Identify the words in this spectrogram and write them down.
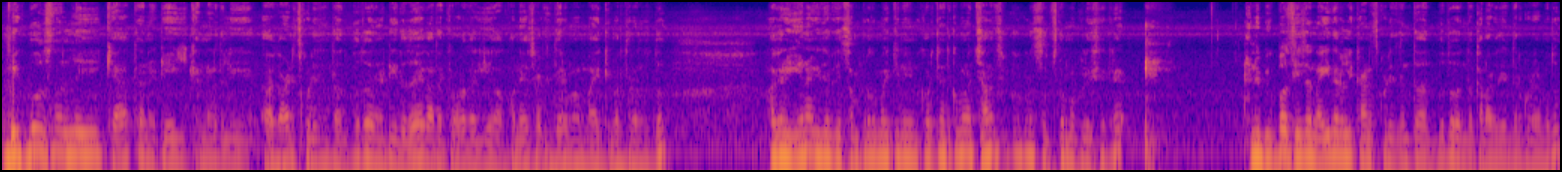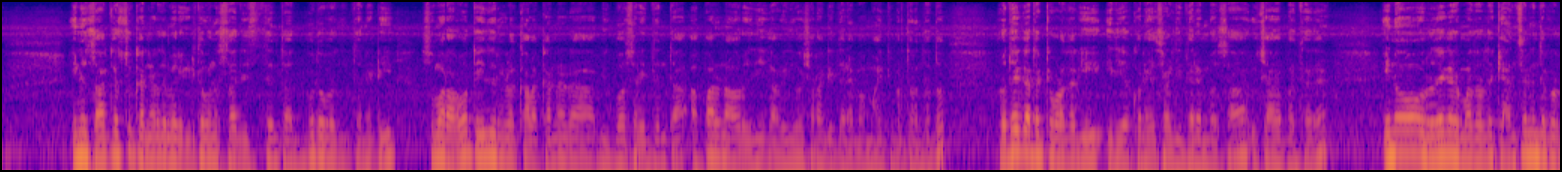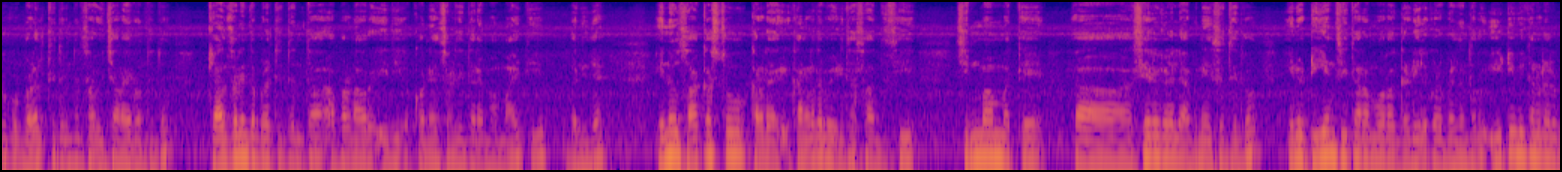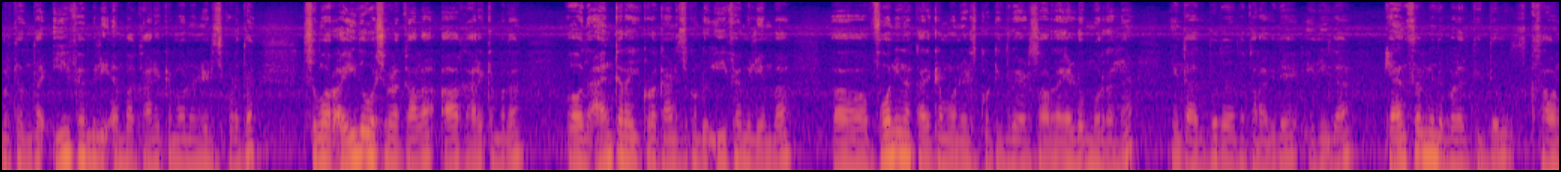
Big ಬಾಸ್ನಲ್ಲಿ ಖ್ಯಾತ ನಟಿಯಾಗಿ ಕನ್ನಡದಲ್ಲಿ ಕಾಣಿಸ್ಕೊಂಡಿದ್ದಂಥ ಅದ್ಭುತ ನಟಿ ಹೃದಯಘಾತಕ್ಕೆ ಒಳಗಾಗಿ ಈಗ ಕೊನೆಯ ಎಂಬ ಮಾಹಿತಿ ಬರ್ತಿರೋಂಥದ್ದು. ಹಾಗೆ ಏನಾಗಿದೆ ಅವರಿಗೆ ಸಂಪೂರ್ಣ ಮಾಹಿತಿ ನೀವು ಕೊಡ್ತೀನಿ ಅದಕ್ಕೆ ಚಾನಲ್ ಸಬ್ಸ್ಕ್ರೈಬ್ ಸಬ್ಸ್ಕ್ರೈಬ್ ಮಾಡಿ ಸ್ನೇಹಿತರೆ. ಇನ್ನು ಬಿಗ್ ಬಾಸ್ ಸೀಸನ್ ಐದರಲ್ಲಿ ಕಾಣಿಸ್ಕೊಂಡಿದ್ದಂಥ ಅದ್ಭುತವಾದ ಕಲಾವಿದೆ ಅಂತ ಕೂಡ ಹೇಳ್ಬೋದು. ಇನ್ನು ಸಾಕಷ್ಟು ಕನ್ನಡದ ಮೇಲೆ ಹಿಡಿತವನ್ನು ಸಾಧಿಸಿದಂಥ ಅದ್ಭುತವಾದಂಥ ನಟಿ ಸುಮಾರು ಅರವತ್ತೈದು ದಿನಗಳ ಕಾಲ ಕನ್ನಡ ಬಿಗ್ ಬಾಸ್ನಲ್ಲಿ ಇದ್ದಂಥ ಅಪರ್ಣ ಅವರು ಇದೀಗ ವಿಧಿವಶರಾಗಿದ್ದಾರೆ ಎಂಬ ಮಾಹಿತಿ ಬರ್ತಿರುವಂಥದ್ದು ಹೃದಯಘಾತಕ್ಕೆ ಒಳಗಾಗಿ ಇದೀಗ ಕೊನೆಯ ಸೆಳೆದಿದ್ದಾರೆ ಎಂಬ ಸಹ ವಿಚಾರ ಬರ್ತಾ ಇದೆ. ಇನ್ನು ಹೃದಯದ ಮಾತಾಡಿದ್ರೆ ಕ್ಯಾನ್ಸರ್ನಿಂದ ಕೂಡ ಬಳಲ್ತಿದ್ರು ಅಂತ ಸಹ ವಿಚಾರ ಇರುವಂಥದ್ದು ಕ್ಯಾನ್ಸರಿಂದ ಬಳಲ್ತಿದ್ದಂಥ ಅಪರ್ಣ ಅವರು ಇದೀಗ ಕೊನೆಯ ಸೆಳೆದಿದ್ದಾರೆ ಎಂಬ ಮಾಹಿತಿ ಬಂದಿದೆ. ಇನ್ನು ಸಾಕಷ್ಟು ಕನ್ನಡ, ಕನ್ನಡದ ಮೇಲೆ ಹಿಡಿತ ಸಾಧಿಸಿ ಸಿನಿಮಾ ಮತ್ತು ಸೀರಿಯಲ್ಗಳಲ್ಲಿ ಅಭಿನಯಿಸುತ್ತಿದ್ದರು ಇನ್ನು ಟಿ ಎನ್ ಸೀತಾರಾಮ್ ಅವರ ಗಡಿಯಲ್ಲಿ ಕೂಡ ಬೆಳೆದಂಥವರು. ಇ ಟಿ ವಿ ಕನ್ನಡದಲ್ಲಿ ಬರ್ತಂಥ ಈ ಫ್ಯಾಮಿಲಿ ಎಂಬ ಕಾರ್ಯಕ್ರಮವನ್ನು ನಡೆಸಿಕೊಡುತ್ತಾ ಸುಮಾರು ಐದು ವರ್ಷಗಳ ಕಾಲ ಆ ಕಾರ್ಯಕ್ರಮದ ಒಂದು ಆ್ಯಂಕರ್ ಆಗಿ ಕೂಡ ಕಾಣಿಸಿಕೊಂಡು ಇ ಫ್ಯಾಮಿಲಿ ಎಂಬ ಫೋನಿನ ಕಾರ್ಯಕ್ರಮವನ್ನು ನಡೆಸಿಕೊಟ್ಟಿದ್ದರು ಎರಡು ಸಾವಿರದ ಎರಡು ಮೂರರಲ್ಲಿ. ಇಂಥ ಅದ್ಭುತವಾದ ಕಲಾವಿದೆ ಇದೀಗ ಕ್ಯಾನ್ಸರ್ನಿಂದ ಬಳಲ್ತಿದ್ದು ಸಾವನ್ನ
